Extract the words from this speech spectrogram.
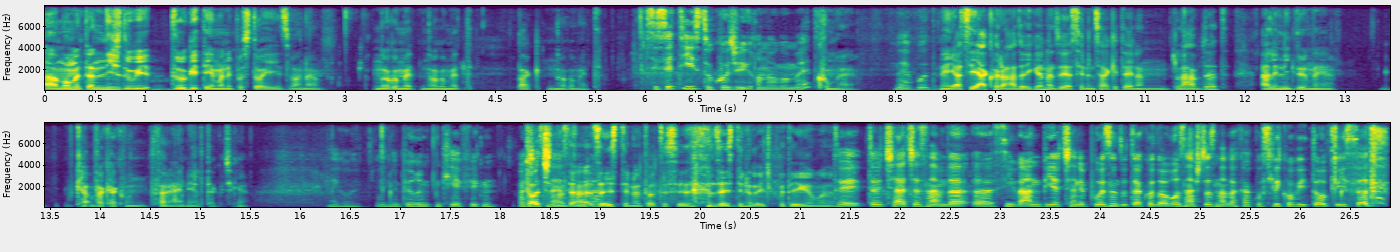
A momentan niš drugi, drugi tema ne postoji izvana. Nogomet, nogomet, pak nogomet. Si se ti isto kođe igra nogomet? Kume. Bud. Ne, ja se jako rado igram, also ja se idem svaki teden labdat, ali nigdy ne ka, v kakvom verein ali tako čega. In den berühmten Käfigen. Veš, Točno, 16, da, za istino, to se za istino več potegamo. To Da. je, to je čača, znam da uh, si Ivan Bijača ne poznam tu tako dobro, znaš to znam da kako slikovito opisati.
